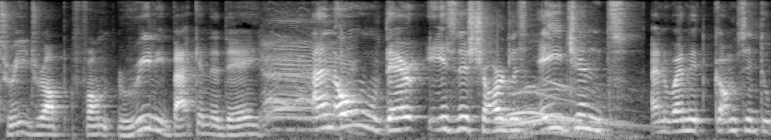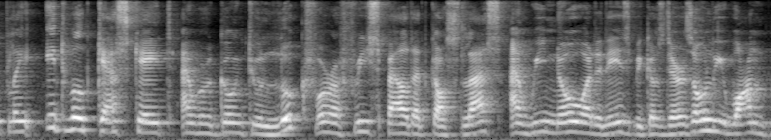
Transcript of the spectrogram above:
3 drop from really back in the day. And oh, there is the Shardless Agent! And when it comes into play, it will cascade and we're going to look for a free spell that costs less. And we know what it is because there's only one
